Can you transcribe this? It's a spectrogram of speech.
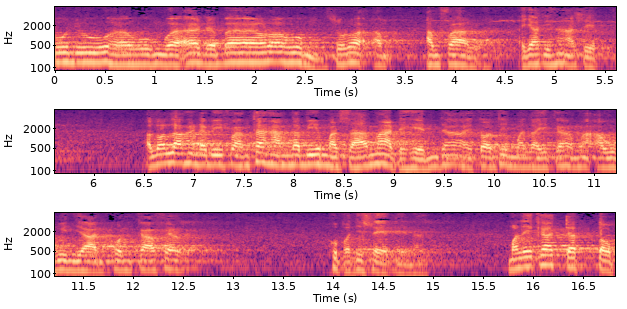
วูจูฮะฮุมวะอัดบาระฮุมสุระอัมฟาลอายาที่ห้าสิบ อัลลอฮ์เล่าให้นบีฟังถ้าหากนบีมาสามารถเห็นได้ ตอนที่มาลายกามาเอาวิญญาณคนกาเฟรผู้ปฏิเสธเนี่ยนะมาลายกาจะตบ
